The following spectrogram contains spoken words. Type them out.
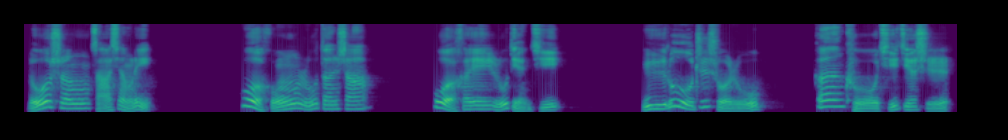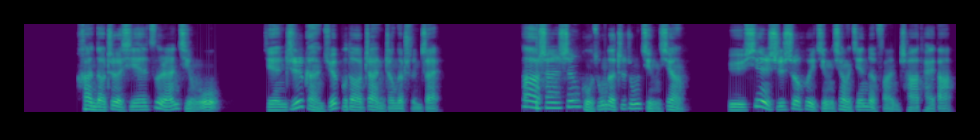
罗生杂向丽。或红如丹砂，或黑如点漆。雨露之所如。甘苦其结时，看到这些自然景物，简直感觉不到战争的存在。大山深谷中的这种景象，与现实社会景象间的反差太大，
